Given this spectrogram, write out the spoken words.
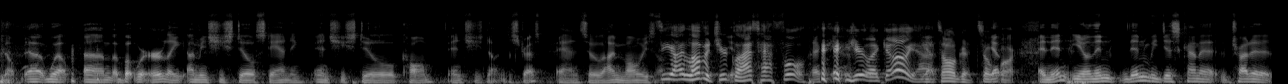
No, uh, well, um, but we're early. I mean, she's still standing and she's still calm and she's not in distress. And so I'm always See, I love it. You're glass half full. You're like, oh yeah, it's all good so Yep. far. And then you know, then then we just kind of try to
